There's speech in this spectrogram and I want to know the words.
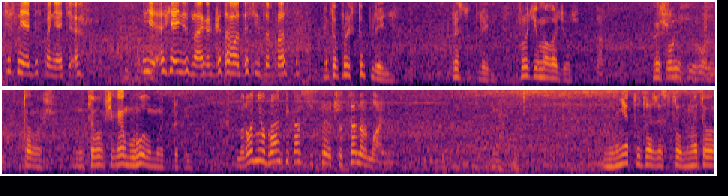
Чесно, я без поняття. Я, я не знаю, як к этому относиться просто. Это преступление. Преступление. Против молодежи. Так. Вы что? Повністю згоден. То вы что? Ну, Это вообще как в голову может приходить. Народні обранці кажуть, що це, що це нормально. Нету даже слов. Ну этого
